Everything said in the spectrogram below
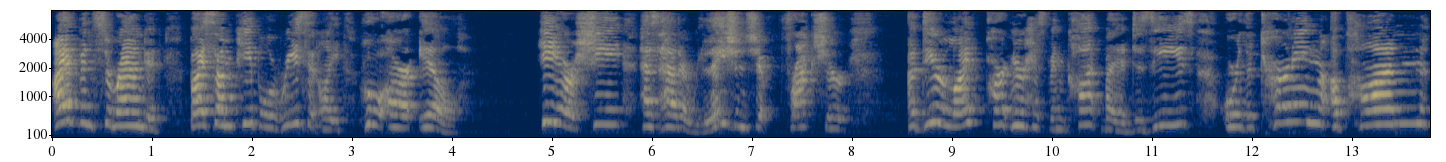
I have been surrounded by some people recently who are ill. He or she has had a relationship fracture. A dear life partner has been caught by a disease or the turning upon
